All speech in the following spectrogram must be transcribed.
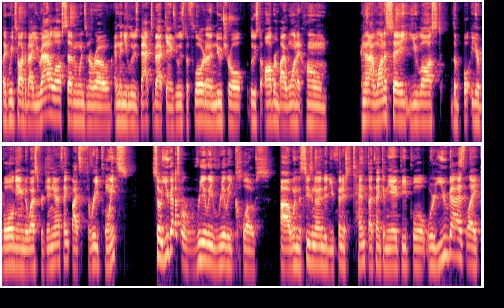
Like we talked about, you rattle off seven wins in a row, and then you lose back to back games. You lose to Florida neutral, lose to Auburn by one at home. And then I want to say you lost the your bowl game to West Virginia, I think, by three points. So you guys were really, really close. Uh, when the season ended, you finished 10th, I think, in the AP poll. Were you guys like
